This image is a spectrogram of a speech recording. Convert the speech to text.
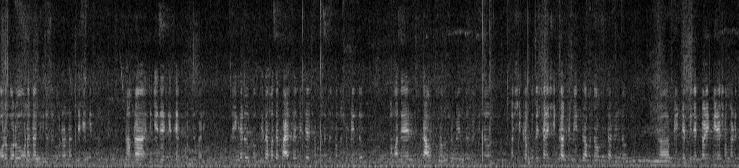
বড় বড় অনাকাঙ্ক্ষিত দুর্ঘটনার থেকে কিন্তু আমরা নিজেদেরকে সেভ করতে পারি। তো এখানে উপস্থিত আমাদের ফায়ার সার্ভিসের সম্মানিত সদস্যবৃন্দ, আমাদের স্কাউট সদস্যবৃন্দ, বিভিন্ন শিক্ষা প্রতিষ্ঠানের শিক্ষার্থীবৃন্দ, আমাদের অফিসারবৃন্দ প্রিন্ট ইলেকট্রনিক মিডিয়া সম্মানিত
